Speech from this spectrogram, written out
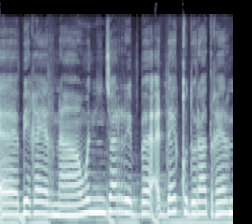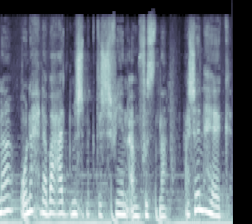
آه، بغيرنا ونجرب قد قدرات غيرنا ونحن بعد مش مكتشفين أنفسنا. عشان هيك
